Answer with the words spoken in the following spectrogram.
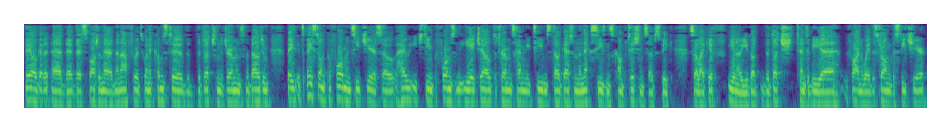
they all get a, uh, their, their spot in there. And then afterwards, when it comes to the, the Dutch and the Germans and the Belgium, they, it's based on performance each year. So how each team performs in the EHL determines how many teams they'll get in the next season's competition, so to speak. So like if, you know, you got the Dutch tend to be uh, far and away the strongest each year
